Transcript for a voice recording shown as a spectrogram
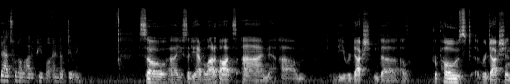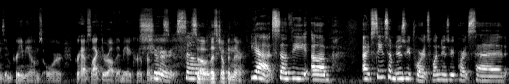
that's what a lot of people end up doing. So uh, you said you have a lot of thoughts on um, the reduction, the uh, proposed reductions in premiums, or perhaps lack thereof that may occur from Sure. this. So- so let's jump in there. Yeah, so the um, I've seen some news reports. One news report said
